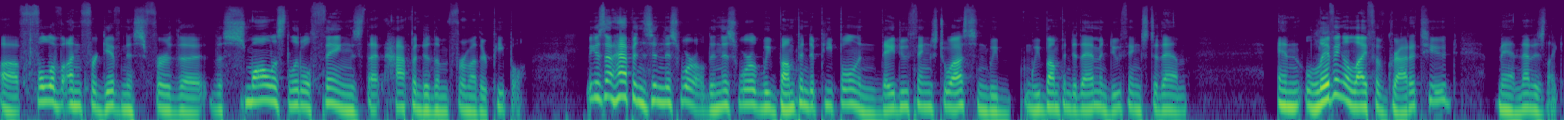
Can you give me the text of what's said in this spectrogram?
uh, full of unforgiveness for the the smallest little things that happen to them from other people, because that happens in this world. In this world, we bump into people and they do things to us, and we we bump into them and do things to them. And living a life of gratitude, man, that is like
